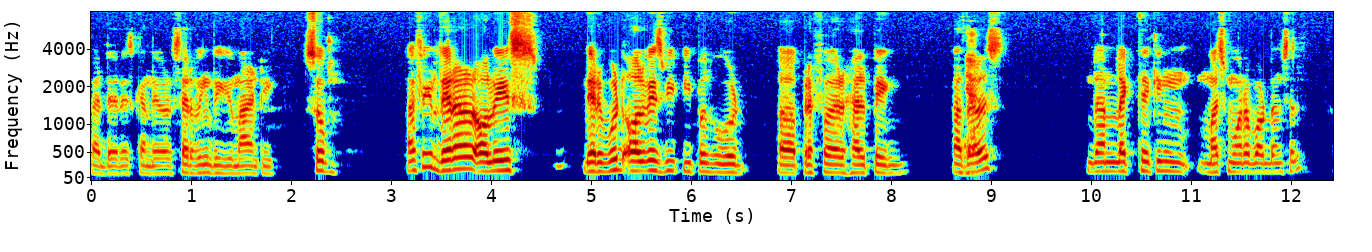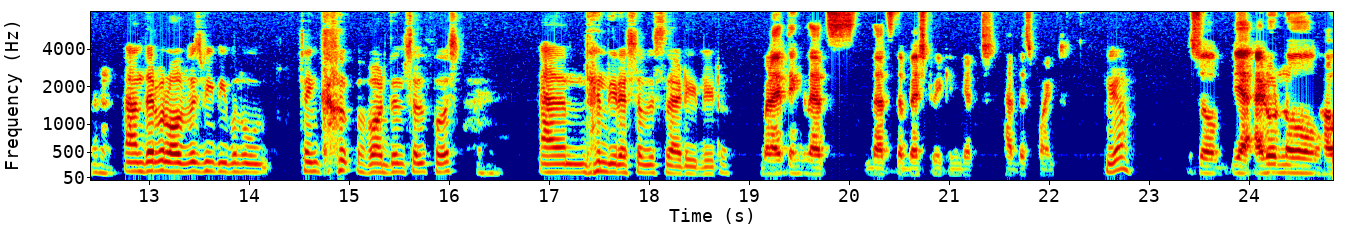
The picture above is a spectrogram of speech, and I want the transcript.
at their risk, and they were serving the humanity. So, I feel there are always there would always be people who would uh, prefer helping others than like thinking much more about themselves, Mhm. and there will always be people who think about themselves 1st Mhm. and then the rest of the society later. but i think that's that's the best we can get at this point Yeah. so yeah i don't know how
